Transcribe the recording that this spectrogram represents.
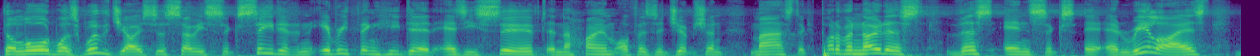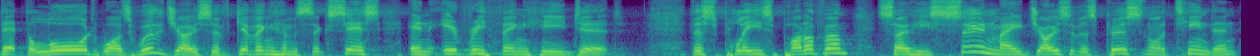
The Lord was with Joseph, so he succeeded in everything he did as he served in the home of his Egyptian master. Potiphar noticed this and, and realized that the Lord was with Joseph, giving him success in everything he did. This pleased Potiphar, so he soon made Joseph his personal attendant.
